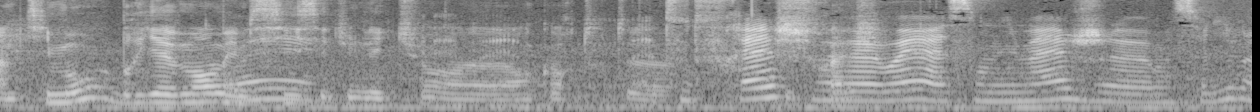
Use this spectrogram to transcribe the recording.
un petit mot brièvement, même si c'est une lecture euh, encore toute, euh, toute fraîche, ouais, à son image. ce livre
